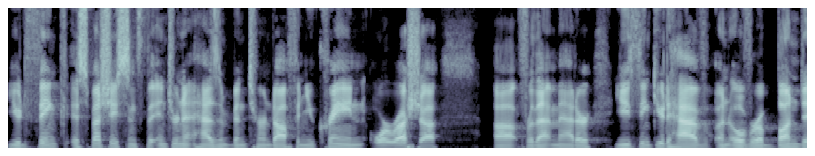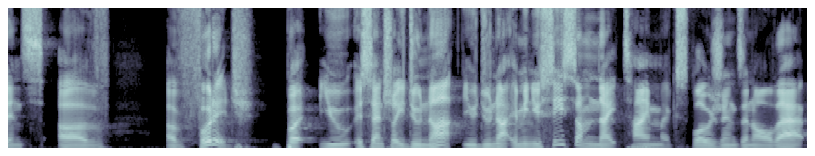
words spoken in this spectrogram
you'd think, especially since the internet hasn't been turned off in Ukraine or Russia, uh, for that matter, you think you'd have an overabundance of of footage, but you essentially do not. You do not. I mean, you see some nighttime explosions and all that.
